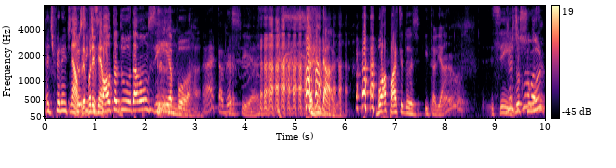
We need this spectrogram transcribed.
é diferente. Não, Eu por- exemplo- falta do, da mãozinha, porra. Ah, talvez sim, é. Itália. Boa parte dos italianos, Sim. No sul,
